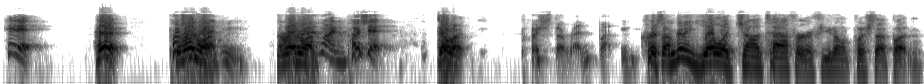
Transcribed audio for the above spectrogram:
Hit it. Hit it! Push red the one. button. The red the one. red one. Push it. Do it! Push the red button. Chris, I'm going to yell like John Taffer if you don't push that button.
